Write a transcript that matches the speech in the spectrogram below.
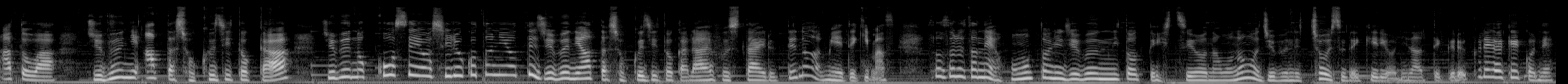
あとは自分に合った食事とか自分の個性を知ることによって自分に合った食事とかライフスタイルっていうのが見えてきます。そうするとね本当に自分にとって必要なものを自分でチョイスできるようになってくる。これが結構ね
